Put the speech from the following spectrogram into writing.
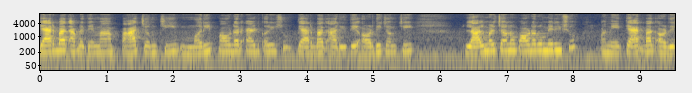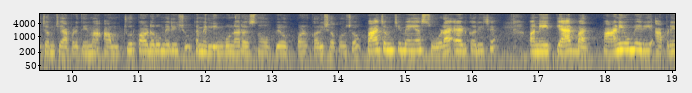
ત્યારબાદ આપણે તેમાં પાંચ ચમચી મરી પાવડર એડ કરીશું. ત્યારબાદ આ રીતે અડધી ચમચી લાલ મરચાંનો પાવડર ઉમેરીશું અને ત્યારબાદ અડધી ચમચી આપણે તેમાં આમચૂર પાવડર ઉમેરીશું. તમે લીંબુના રસનો ઉપયોગ પણ કરી શકો છો. પાંચ ચમચી મેં અહીંયા સોડા એડ કરી છે અને ત્યારબાદ પાણી ઉમેરી આપણે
